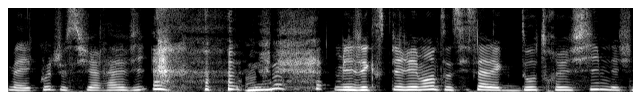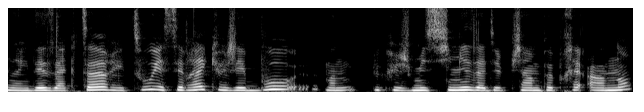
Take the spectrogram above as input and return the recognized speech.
Bah écoute, je suis ravie. Mais j'expérimente aussi ça avec d'autres films, des films avec des acteurs et tout. Et c'est vrai que j'ai beau, vu que je me suis mise là depuis à peu près un an,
